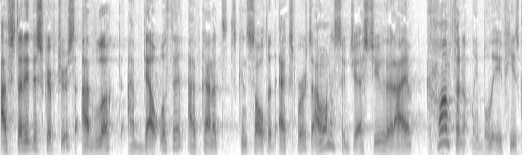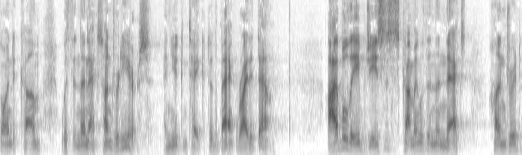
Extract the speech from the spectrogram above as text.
I've studied the scriptures, I've looked, I've dealt with it, I've kind of consulted experts. I want to suggest to you that I confidently believe he's going to come within the next hundred years. And you can take it to the bank, write it down. I believe Jesus is coming within the next hundred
